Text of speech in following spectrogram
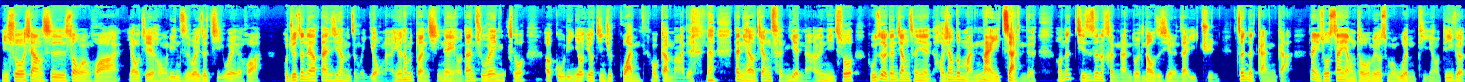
你说像是宋文华、姚杰宏、林子薇这几位的话，我觉得真的要担心他们怎么用啊，因为他们短期内哦，但除非你说呃古林又又进去关或干嘛的，那但你还有江晨燕呐，那你说胡智为跟江晨燕好像都蛮耐战的哦，那其实真的很难轮到这些人在一军，真的尴尬。那你说三羊头会不会有什么问题哦？第一个，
